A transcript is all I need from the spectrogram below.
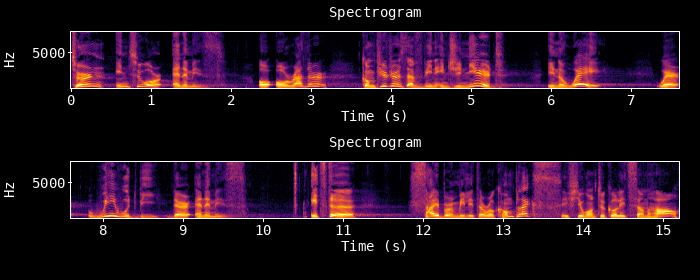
turn into our enemies, or, or rather, computers have been engineered in a way where we would be their enemies. It's the cyber military complex, if you want to call it somehow.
